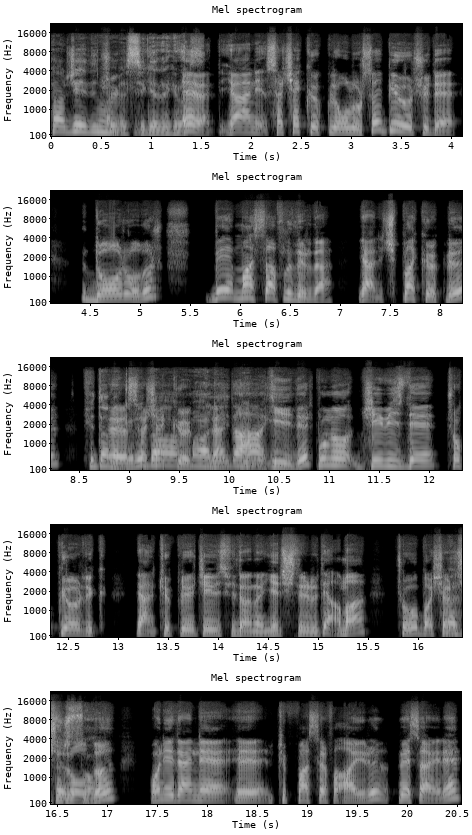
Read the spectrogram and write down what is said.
Tercih edilmemesi gerekir. aslında. Evet yani saçak köklü olursa bir ölçüde doğru olur ve masraflıdır da. Yani çıplak köklü Fidana e, göre saçak daha kökler daha üretim. iyidir. Bunu cevizde çok gördük. Yani tüplü ceviz fidanı yetiştirildi ama çoğu başarısız, Başarısız oldu. oldu. O nedenle e, tüp masrafı ayrı vesaire.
